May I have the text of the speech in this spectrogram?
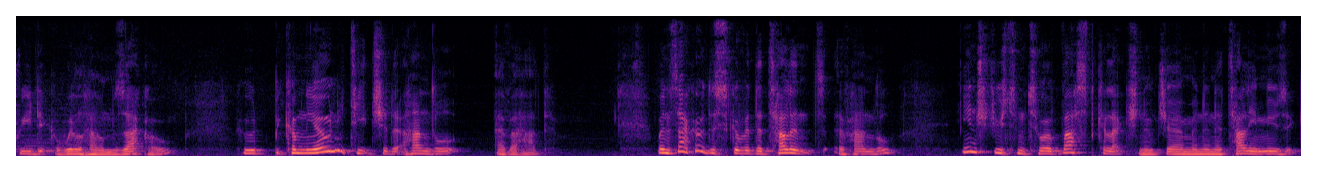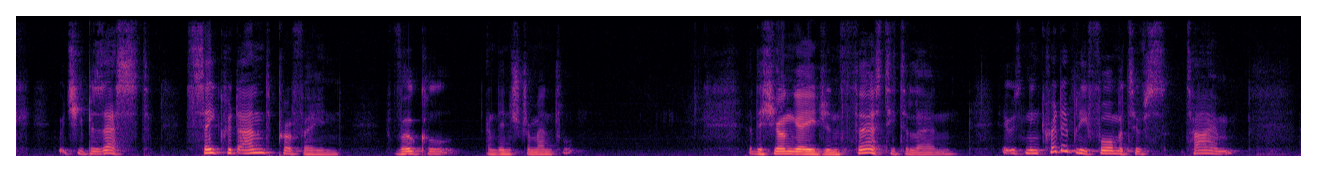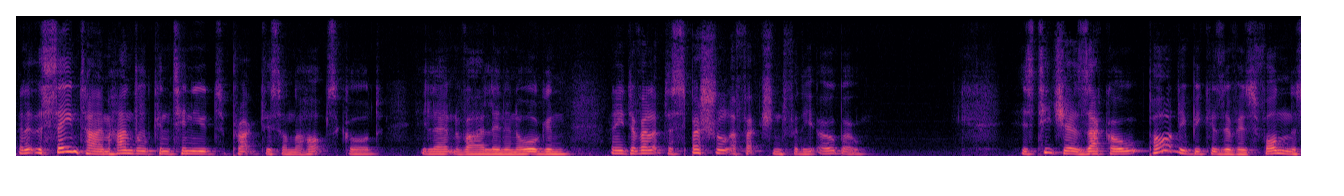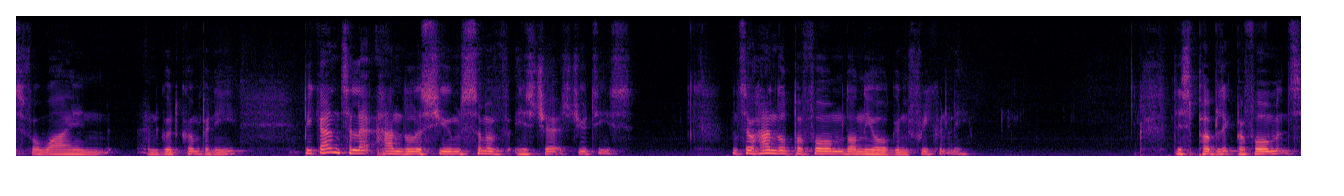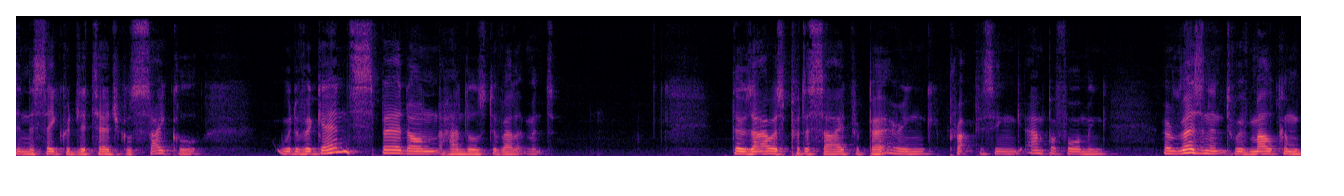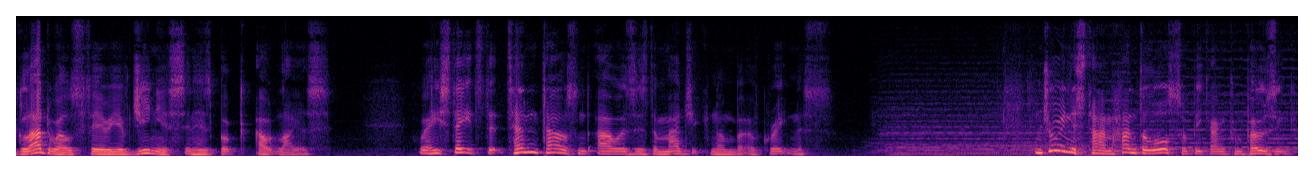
Friedrich Wilhelm Zachow, who had become the only teacher that Handel ever had. When Zachow discovered the talent of Handel, he introduced him to a vast collection of German and Italian music, which he possessed, sacred and profane, vocal and instrumental. At this young age and thirsty to learn, it was an incredibly formative time, and at the same time, Handel continued to practice on the harpsichord. He learnt violin and organ, and he developed a special affection for the oboe. His teacher Zachow, partly because of his fondness for wine and good company, began to let Handel assume some of his church duties, and so Handel performed on the organ frequently. This public performance in the sacred liturgical cycle would have again spurred on Handel's development those hours put aside preparing, practicing, and performing are resonant with Malcolm Gladwell's theory of genius in his book Outliers, where he states that 10,000 hours is the magic number of greatness. And during this time, Handel also began composing,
